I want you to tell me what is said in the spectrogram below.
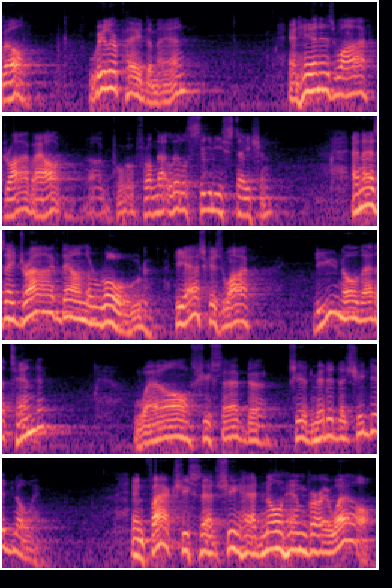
Well, Wheeler paid the man, and he and his wife drive out uh, for, from that little seedy station and as they drive down the road, he asked his wife, Do you know that attendant? Well, she said, uh, she admitted that she did know him. In fact, she said she had known him very well.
